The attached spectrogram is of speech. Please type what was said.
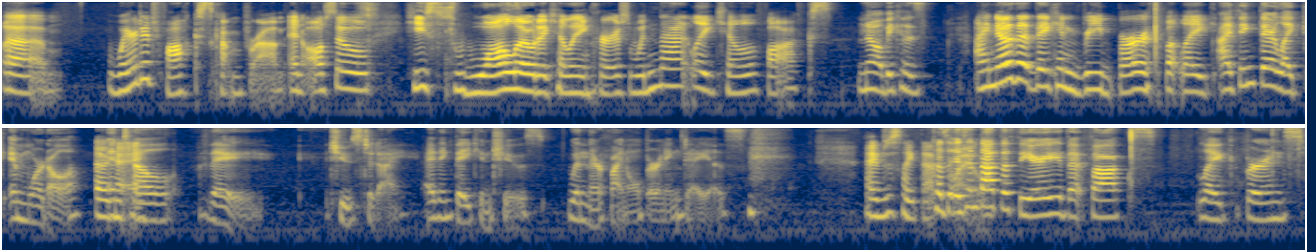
Um, where did Fawkes come from? And also, he swallowed a killing curse. Wouldn't that like kill Fawkes? No, because I know that they can rebirth, but like, I think they're like immortal Okay. until they choose to die. I think they can choose when their final burning day is. I'm just like that. Because isn't that the theory that Fawkes like burns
